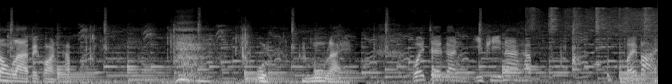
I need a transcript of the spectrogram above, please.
ต้องลาไปก่อนครับอุ้ยมุ่งไหลไว้เจอกัน EP หน้าครับบ๊ายบาย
